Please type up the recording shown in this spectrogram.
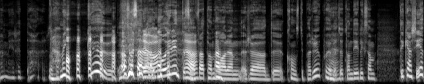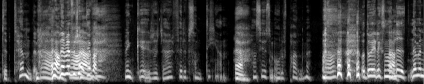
Vem är det där? Så, Men gud! Alltså, så här, Ja. Då är det inte så för att han Ja. har en röd eh, konstig peruk på huvudet Nej. utan det är liksom det kanske är typ tänderna. Ja. Nej, men att Jag bara, men gud, det där Filip Sandén? Ja. Han ser ut som Olof Palme. Ja. Och då är det liksom Ja. lit, nej men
